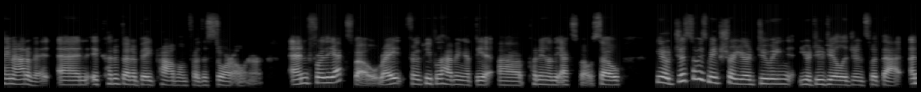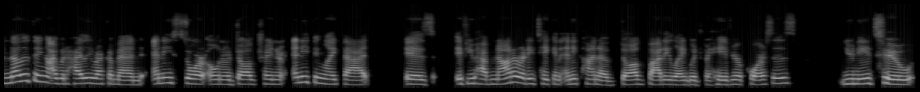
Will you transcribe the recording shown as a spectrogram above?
came out of it. And it could have been a big problem for the store owner and for the expo, right? For the people having at the, uh, putting on the expo. So, you know, just always make sure you're doing your due diligence with that. Another thing I would highly recommend any store owner, dog trainer, anything like that is if you have not already taken any kind of dog body language behavior courses, you need to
